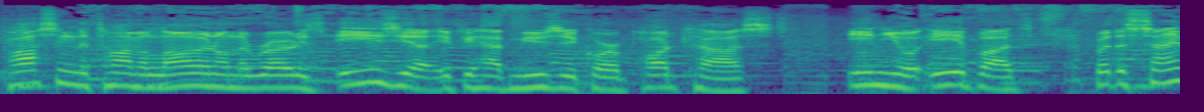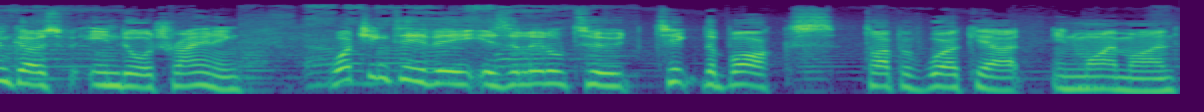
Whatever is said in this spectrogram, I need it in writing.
Passing the time alone on the road is easier if you have music or a podcast in your earbuds, but the same goes for indoor training. Watching TV is a little too tick the box type of workout in my mind.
